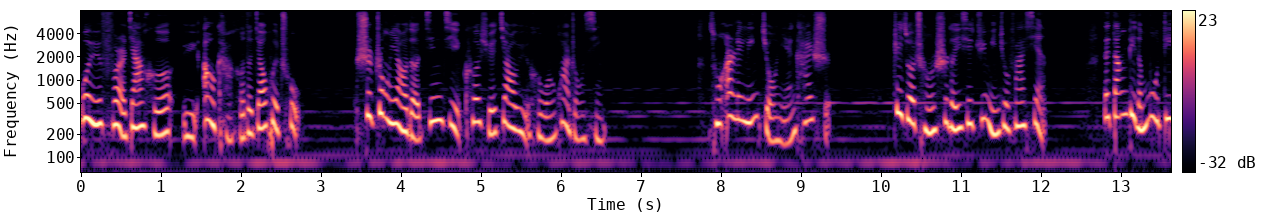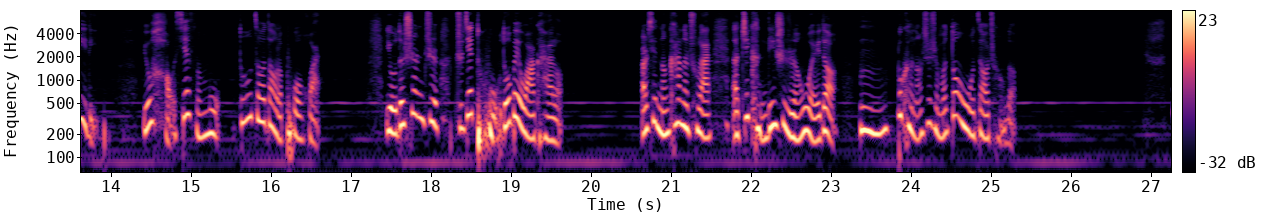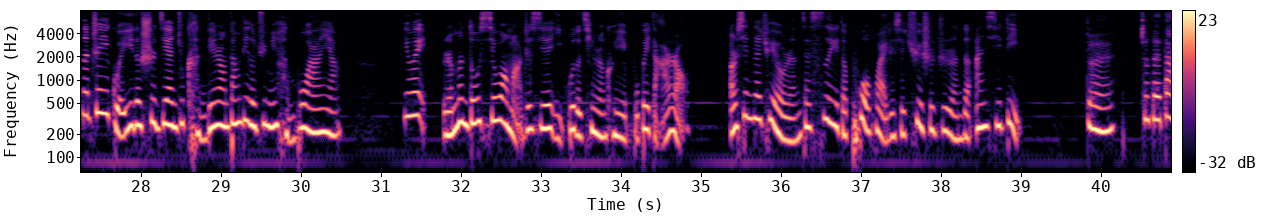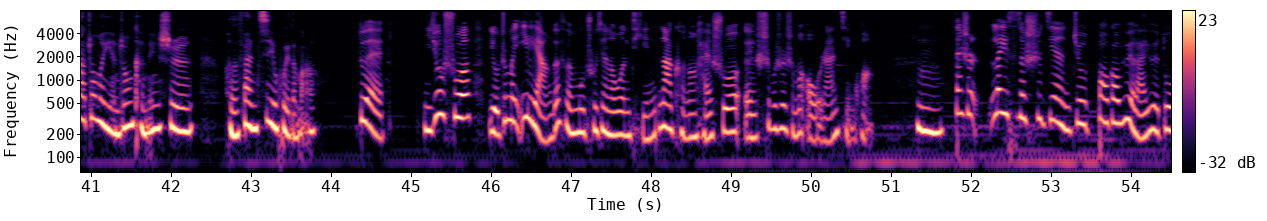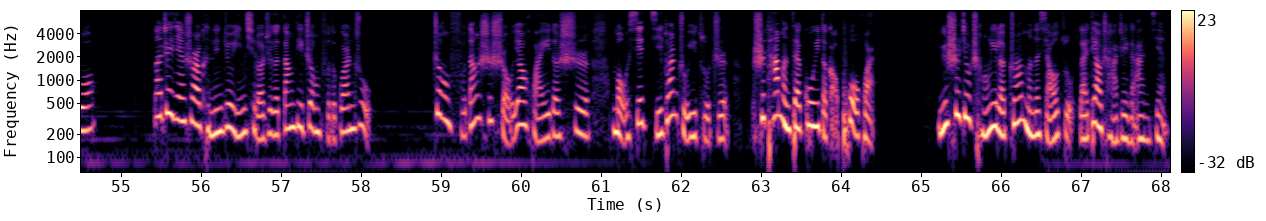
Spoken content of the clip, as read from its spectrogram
位于伏尔加河与奥卡河的交汇处，是重要的经济、科学、教育和文化中心。从二零零九年开始，这座城市的一些居民就发现，在当地的墓地里，有好些坟墓都遭到了破坏。有的甚至直接土都被挖开了，而且能看得出来，呃，这肯定是人为的，嗯，不可能是什么动物造成的。那这一诡异的事件就肯定让当地的居民很不安呀，因为人们都希望嘛，这些已故的亲人可以不被打扰，而现在却有人在肆意的破坏这些去世之人的安息地。对，这在大众的眼中肯定是很犯忌讳的嘛。对。你就说有这么一两个坟墓出现了问题，那可能还说，哎，是不是什么偶然情况？嗯，但是类似的事件就报告越来越多，那这件事儿肯定就引起了这个当地政府的关注。政府当时首要怀疑的是某些极端主义组织，是他们在故意的搞破坏，于是就成立了专门的小组来调查这个案件。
